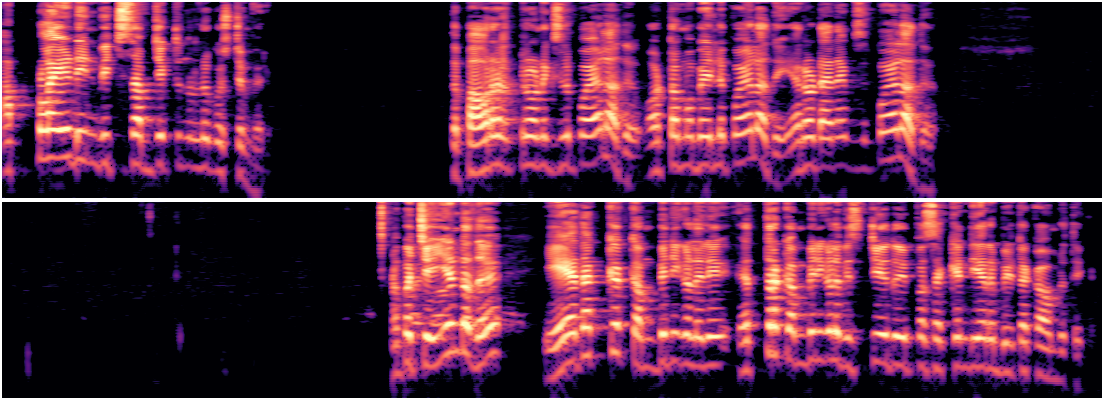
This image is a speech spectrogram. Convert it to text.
അപ്ലൈഡ് ഇൻ വിച്ച് സബ്ജക്ട് എന്നുള്ള ക്വസ്റ്റ്യൻ വരും. പവർ ഇലക്ട്രോണിക്സിൽ പോയാൽ അത് ഓട്ടോമൊബൈലിൽ പോയാൽ അത് എയറോഡൈനാമിക്സിൽ പോയാൽ അത്. അപ്പൊ ചെയ്യേണ്ടത് ഏതൊക്കെ കമ്പനികളിൽ എത്ര കമ്പനികൾ വിസിറ്റ് ചെയ്തു ഇപ്പൊ സെക്കൻഡ് ഇയർ ബിടെക് ആകുമ്പോഴത്തേക്കും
